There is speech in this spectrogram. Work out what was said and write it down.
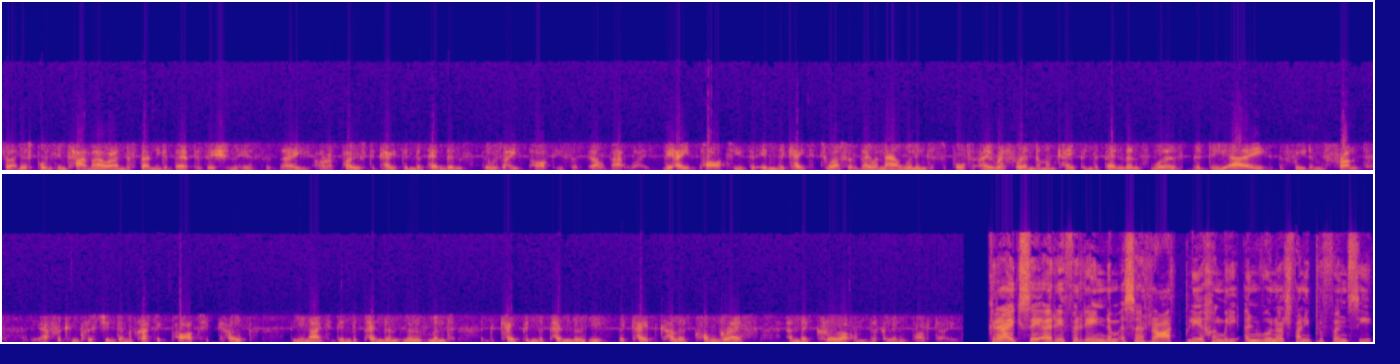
So at this point in time, our understanding of their position is that they are opposed to Cape independence. There was eight parties that felt that way. The eight parties that indicated to us that they were now willing to support a referendum on Cape independence were the DA, the Freedom Front, the African Christian Democratic Party, COPE, the United Independent Movement, the Cape Independent, the Cape Coloured Congress and the Kruger Ontwikkeling Party. Kryk sê 'n referendum is 'n raadpleging met die inwoners van die provinsie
